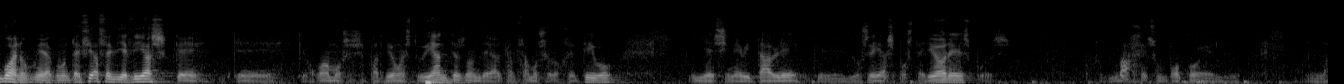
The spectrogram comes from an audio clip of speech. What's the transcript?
Bueno, mira, como te decía hace 10 días que, jugamos ese partido en Estudiantes, donde alcanzamos el objetivo, y es inevitable que los días posteriores, pues, bajes un poco el, la,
